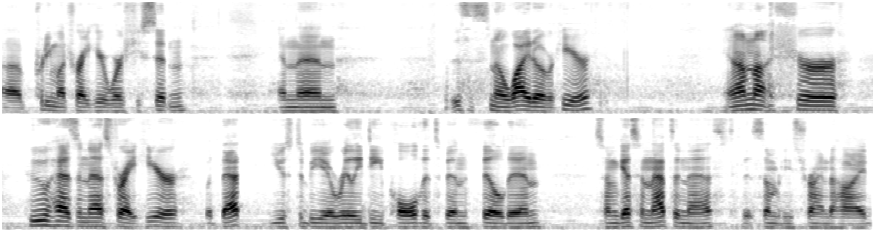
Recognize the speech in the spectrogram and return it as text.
uh, pretty much right here where she's sitting. And then this is Snow White over here. And I'm not sure who has a nest right here, but that used to be a really deep hole that's been filled in. So I'm guessing that's a nest that somebody's trying to hide.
